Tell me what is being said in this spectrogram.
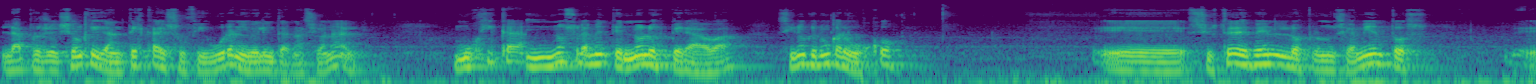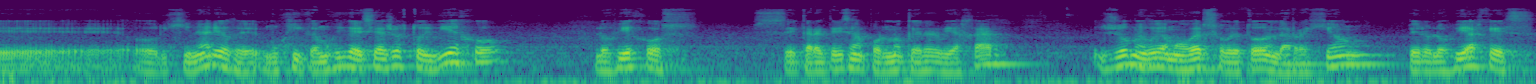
la proyección gigantesca de su figura a nivel internacional. Mujica no solamente no lo esperaba, sino que nunca lo buscó. Eh, si ustedes ven los pronunciamientos eh, originarios de Mujica, Mujica decía yo estoy viejo, los viejos se caracterizan por no querer viajar, yo me voy a mover sobre todo en la región, pero los viajes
